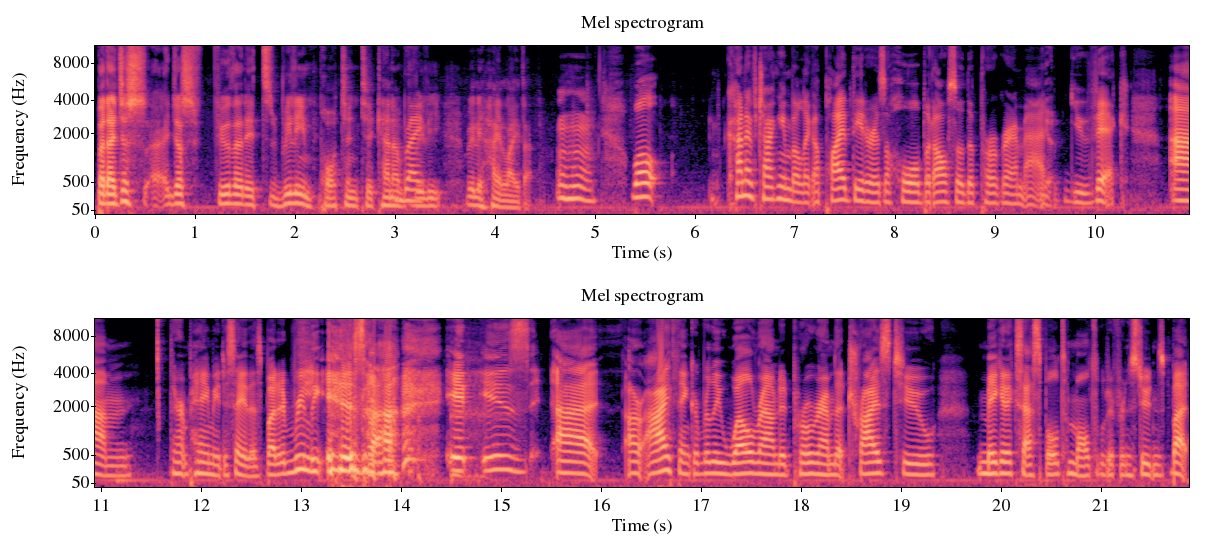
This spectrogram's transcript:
but I just I just feel that it's really important to kind of right. really really highlight that. Mm-hmm. Well, kind of talking about like applied theater as a whole, but also the program at yeah. UVic. Um, they aren't paying me to say this, but it really is. Uh, it is, uh, I think, a really well-rounded program that tries to make it accessible to multiple different students, but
